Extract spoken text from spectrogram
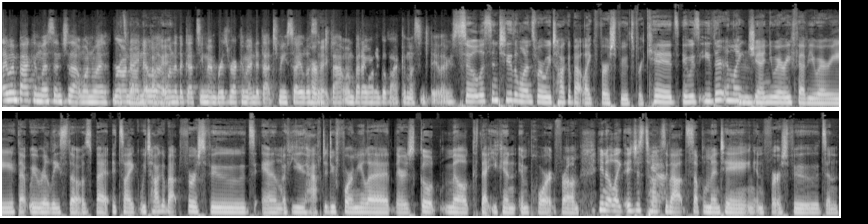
I went back and listened to that one with Rhonda. I know okay. that one of the Gutsy members recommended that to me, so I listened Perfect. to that one. But I want to go back and listen to the others. So listen to the ones where we talk about like first foods for kids. It was either in like mm. January, February that we released those, but it's like we talk about first foods, and if you have to do formula, there's goat milk that you can import from. You know, like it just talks yeah. about supplementing and first foods, and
